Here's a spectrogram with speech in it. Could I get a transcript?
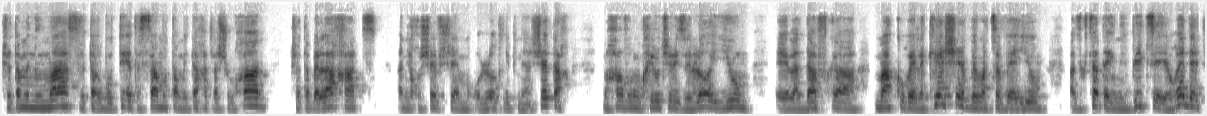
כשאתה מנומס ותרבותי, אתה שם אותם מתחת לשולחן, כשאתה בלחץ, אני חושב שהן עולות לפני השטח. מאחר והמומחיות שלי זה לא איום אלא דווקא מה קורה לקשב במצבי איום, אז קצת האיניביציה יורדת,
